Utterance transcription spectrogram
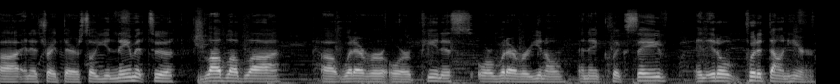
uh, and it's right there. So you name it to blah blah blah, uh, whatever, or penis, or whatever, you know, and then click save, and it'll put it down here.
